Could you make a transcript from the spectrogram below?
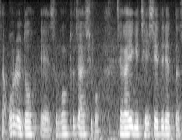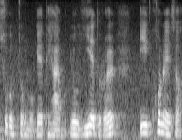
자, 오늘도 예, 성공 투자하시고 제가 여기 제시해드렸던 수급 종목에 대한 요 이해도를 이 코너에서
